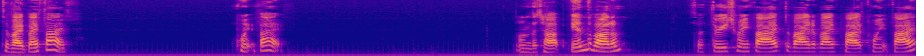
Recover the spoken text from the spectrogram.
Divide by 5. 0.5 on the top and the bottom. So 325 divided by 5.5.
